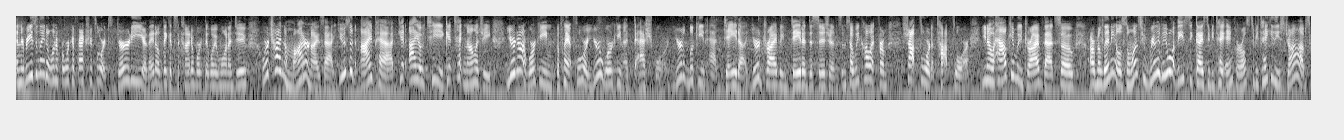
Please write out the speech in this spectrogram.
And the reason they don't want to work a factory floor, it's dirty, or they don't think it's the kind of work that we want to do, we're trying to modernize that. Use an iPad, get IoT, get technology. You're not working the plant floor, you're working a dashboard. You're looking at data, you're driving data decisions. And so we call it from shop floor to top floor. You know, how can we drive that so our millennials, the ones who really, we want these guys to be, and girls, to be taking these jobs,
